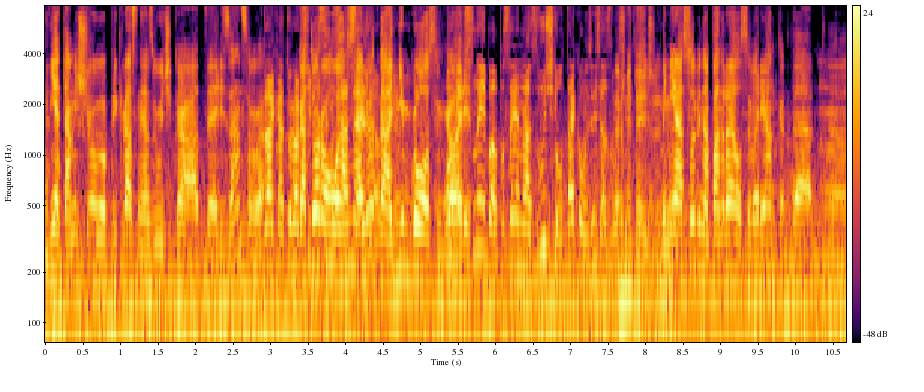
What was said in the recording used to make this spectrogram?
Нет, там еще прекрасная озвучка от э, Рязанцева, Да, которого он абсолютно одним голосом Он как говорит. Снейпа постоянно озвучивал, так он здесь озвучивает. Эрмитейджа. Мне особенно понравился вариант, когда э,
